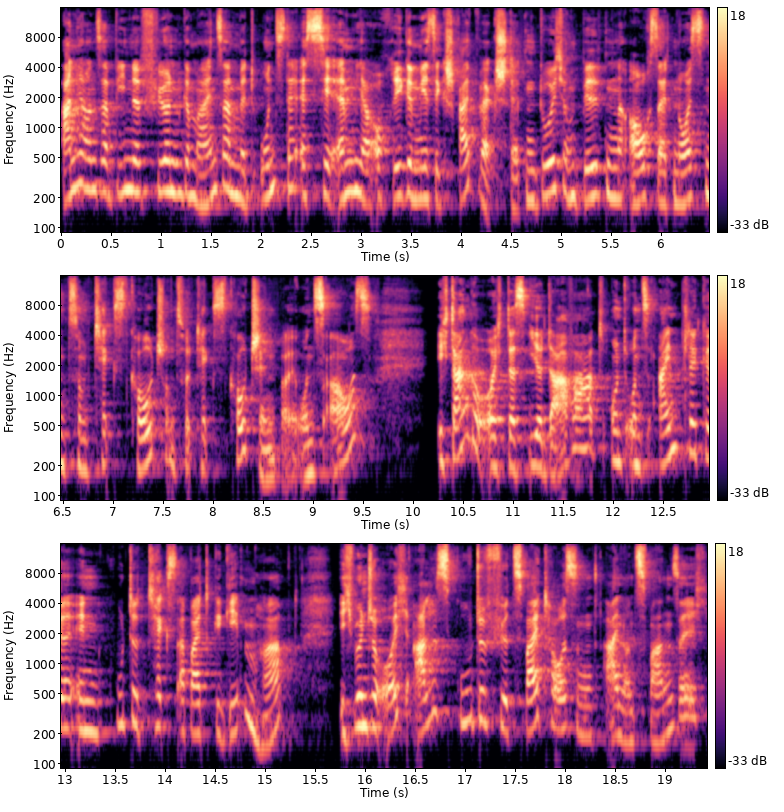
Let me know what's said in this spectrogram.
Anja und Sabine führen gemeinsam mit uns der SCM ja auch regelmäßig Schreibwerkstätten durch und bilden auch seit neuestem zum Textcoach und zur Textcoaching bei uns aus. Ich danke euch, dass ihr da wart und uns Einblicke in gute Textarbeit gegeben habt. Ich wünsche euch alles Gute für 2021.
